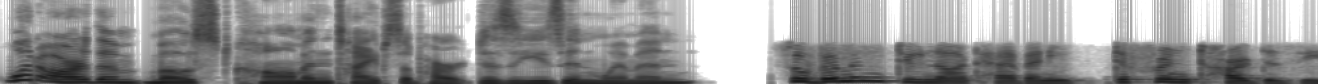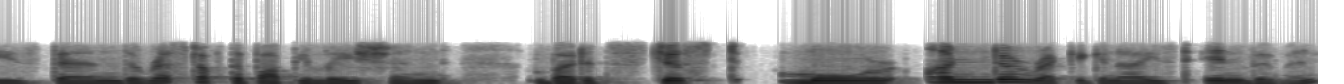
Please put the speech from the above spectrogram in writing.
What are the most common types of heart disease in women? So, women do not have any different heart disease than the rest of the population, but it's just more under recognized in women.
